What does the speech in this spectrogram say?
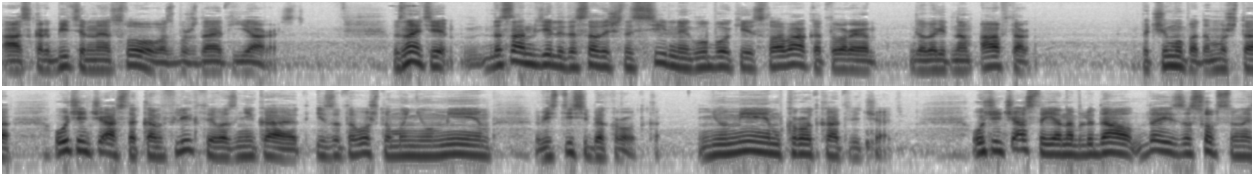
а оскорбительное слово возбуждает ярость. Вы знаете, на самом деле достаточно сильные глубокие слова, которые говорит нам автор – Почему? Потому что очень часто конфликты возникают из-за того, что мы не умеем вести себя кротко, не умеем кротко отвечать. Очень часто я наблюдал, да и за собственной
